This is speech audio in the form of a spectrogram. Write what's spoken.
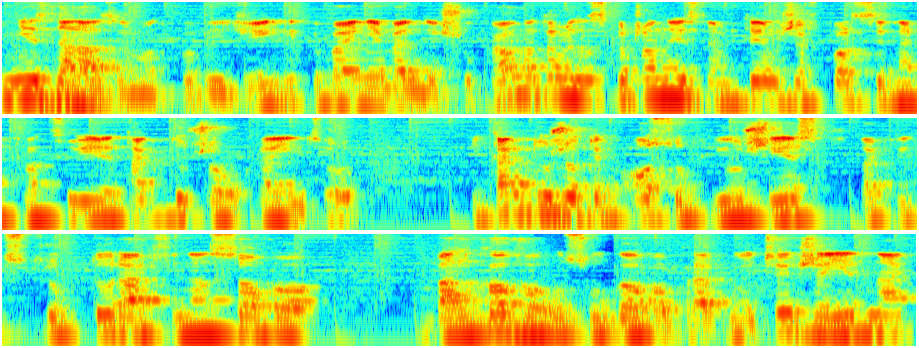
i nie znalazłem odpowiedzi i chyba jej nie będę szukał. Natomiast zaskoczony jestem tym, że w Polsce jednak pracuje tak dużo Ukraińców i tak dużo tych osób już jest w takich strukturach finansowo bankowo-usługowo-prawniczych, że jednak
